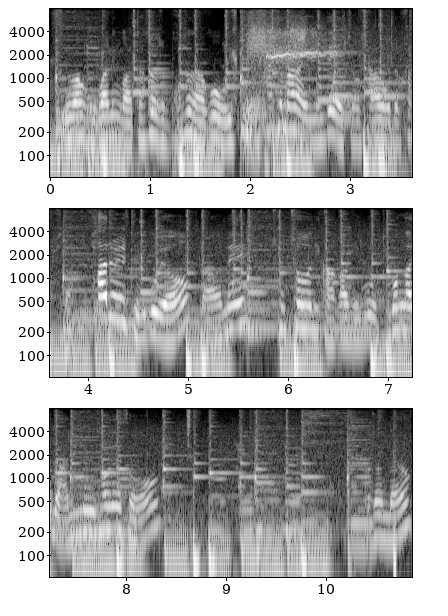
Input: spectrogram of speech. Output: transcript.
위험한 공간인 것 같아서 좀 벗어나고 이 사슴 하나 있는데 저거 잡아보도록 합시다 활을 들고요 그 다음에 천천히 가가지고 도망가지 않는 선에서 맞았나요?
